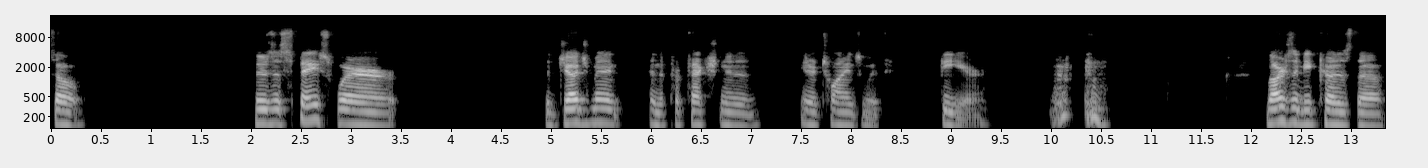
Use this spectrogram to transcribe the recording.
So there's a space where the judgment and the perfectionism intertwines with fear. Largely because the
